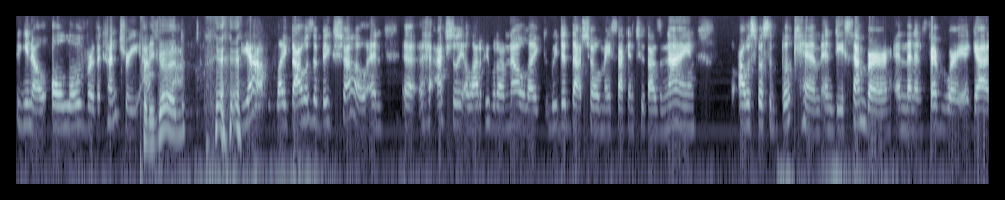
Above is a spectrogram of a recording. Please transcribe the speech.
you know, all over the country. Pretty good. yeah, like that was a big show. And uh, actually, a lot of people don't know, like, we did that show May 2nd, 2009. I was supposed to book him in December and then in February again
